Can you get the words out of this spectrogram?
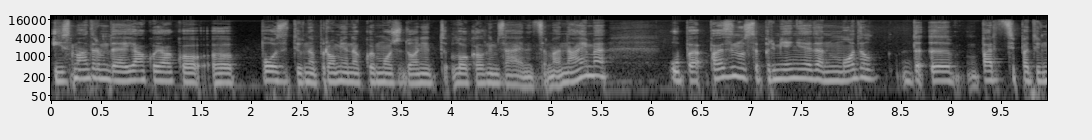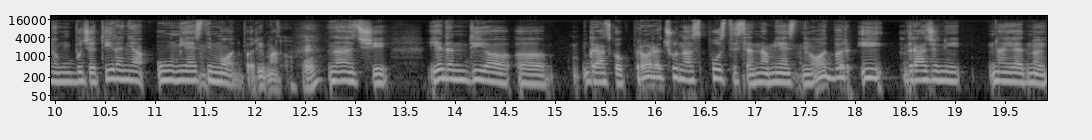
I smatram da je jako, jako pozitivna promjena koju može donijeti lokalnim zajednicama. Naime, u pa- Pazinu se primjenjuje jedan model e, participativnog budžetiranja u mjesnim odborima. Znači, jedan dio e, gradskog proračuna spusti se na mjesni odbor i građani na jednoj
